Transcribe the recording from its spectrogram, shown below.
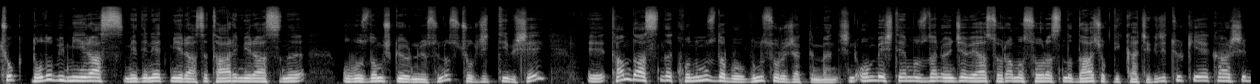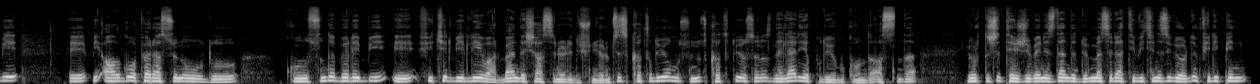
çok dolu bir miras, medeniyet mirası, tarih mirasını omuzlamış görünüyorsunuz. Çok ciddi bir şey. E, tam da aslında konumuz da bu. Bunu soracaktım ben. Şimdi 15 Temmuz'dan önce veya sonra ama sonrasında daha çok dikkat çekici. Türkiye'ye karşı bir e, bir algı operasyonu olduğu konusunda böyle bir e, fikir birliği var. Ben de şahsen öyle düşünüyorum. Siz katılıyor musunuz? Katılıyorsanız neler yapılıyor bu konuda? Aslında yurt dışı tecrübenizden de dün mesela tweetinizi gördüm. Filipin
